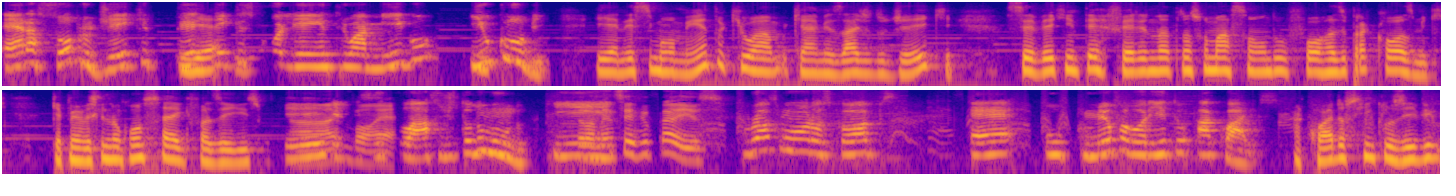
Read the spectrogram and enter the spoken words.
era sobre o Jake ter, é- ter que escolher entre o amigo e o clube. E é nesse momento que, o, que a amizade do Jake, você vê que interfere na transformação do Forze pra Cosmic. Que é a primeira vez que ele não consegue fazer isso. Porque Ah, Ele bom, precisa é. do laço de todo mundo. E Pelo menos serviu pra isso. o próximo Horoscopes é o meu favorito, Aquarius. Aquarius, que inclusive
